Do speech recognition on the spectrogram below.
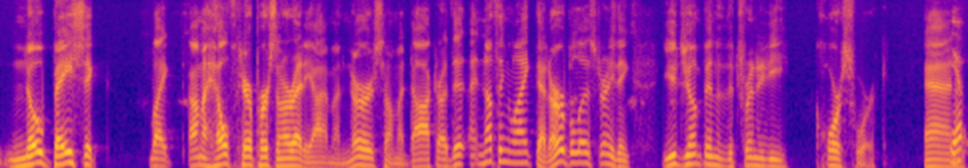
no basic like I'm a healthcare person already. I'm a nurse. I'm a doctor. Th- nothing like that, herbalist or anything. You jump into the Trinity coursework, and Yep.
